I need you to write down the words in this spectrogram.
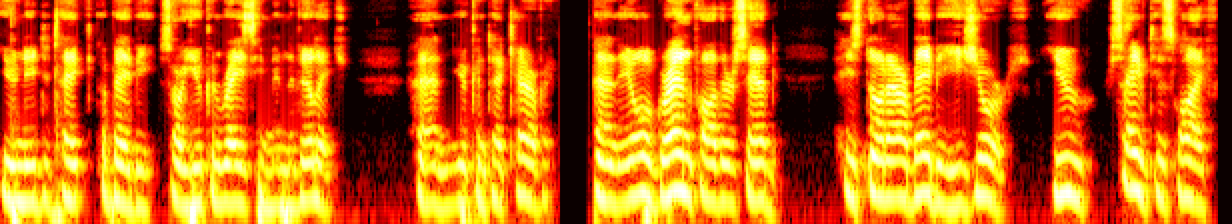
you need to take the baby so you can raise him in the village and you can take care of him. And the old grandfather said, He's not our baby, he's yours. You saved his life,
